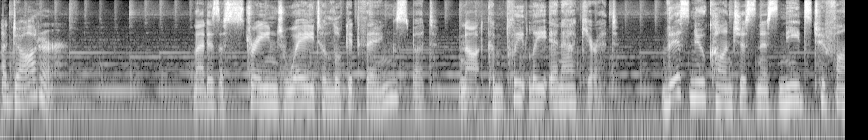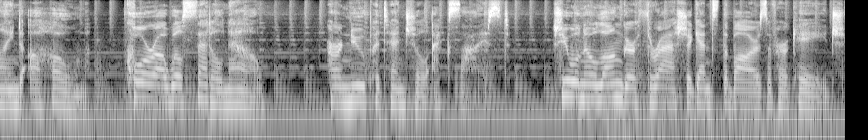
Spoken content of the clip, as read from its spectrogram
A daughter. That is a strange way to look at things, but not completely inaccurate. This new consciousness needs to find a home. Cora will settle now, her new potential excised. She will no longer thrash against the bars of her cage.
